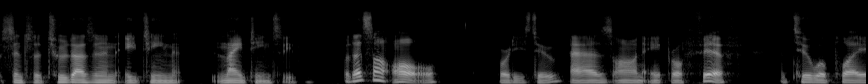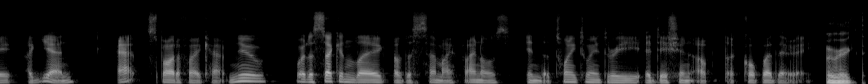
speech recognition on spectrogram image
since the 2018 19 season. But that's not all for these two, as on April 5th, the two will play again at Spotify Camp Nou for the second leg of the semifinals in the 2023 edition of the Copa del Rey. Rigged.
